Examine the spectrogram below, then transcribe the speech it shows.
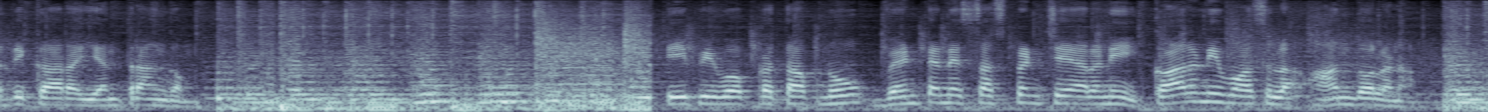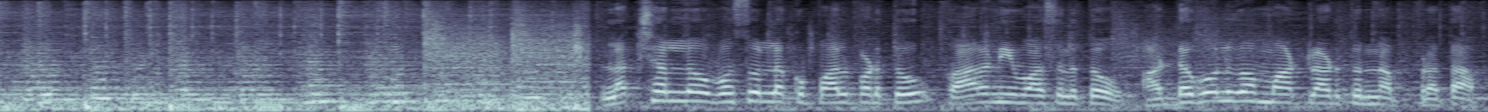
అధికార యంత్రాంగం. టీపీఓ ప్రతాప్ను వెంటనే సస్పెండ్ చేయాలని కాలనీ వాసుల ఆందోళన. లక్షల్లో వసూళ్ళకు పాల్పడుతూ కాలనీ వాసులతో అడ్డగోలుగా మాట్లాడుతున్న Pratap.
